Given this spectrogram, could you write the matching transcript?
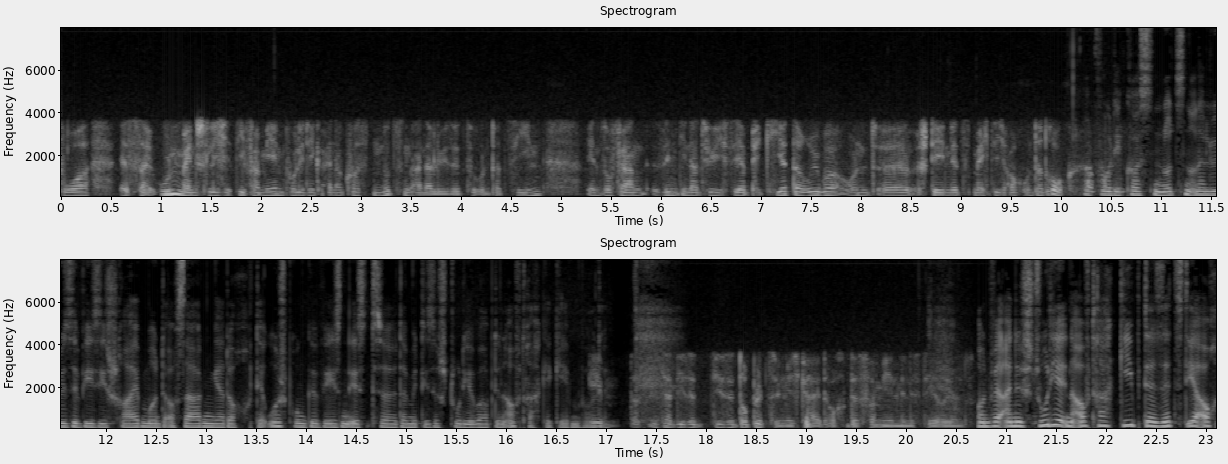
vor, es sei unmenschlich, die Familienpolitik einer Kosten-Nutzen-Analyse zu unterziehen. Insofern sind die natürlich sehr pikiert darüber und äh, stehen jetzt mächtig auch unter Druck. Obwohl die Kosten-Nutzen-Analyse, wie Sie schreiben und auch sagen, ja doch der Ursprung gewesen ist, äh, damit diese Studie überhaupt in Auftrag gegeben wurde. Eben, das ist ja diese, diese Doppelzüngigkeit auch des Familienministeriums. Und wer eine Studie in Auftrag gibt, der setzt ihr auch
